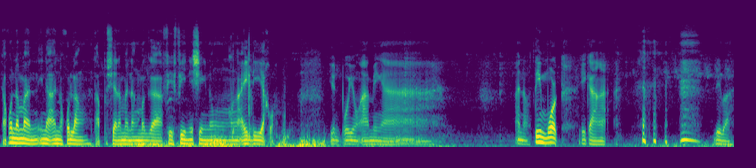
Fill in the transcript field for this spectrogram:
Ako naman inaano ko lang tapos siya naman ang mag ah, finishing ng mga idea ko. Yun po yung aming ah, ano teamwork ika nga. 'di ba?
